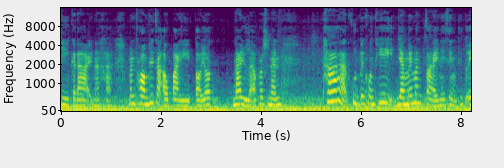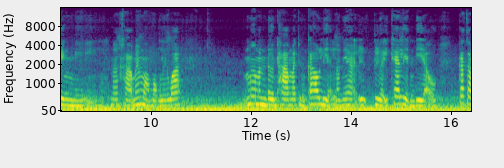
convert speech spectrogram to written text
ที่ก็ได้นะคะ มันพร้อมที่จะเอาไปต่อยอดได้อยู่แล้ว เพราะฉะนั้นถ้าคุณเป็นคนที่ยังไม่มั่นใจในสิ่งที่ตัวเองมีนะคะแม่หมอบอกเลยว่า เมื่อมันเดินทางมาถึง9เหรียญแล้วเนี่ยเหลืออีกแค่เหรียญเดียว ก็จะ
